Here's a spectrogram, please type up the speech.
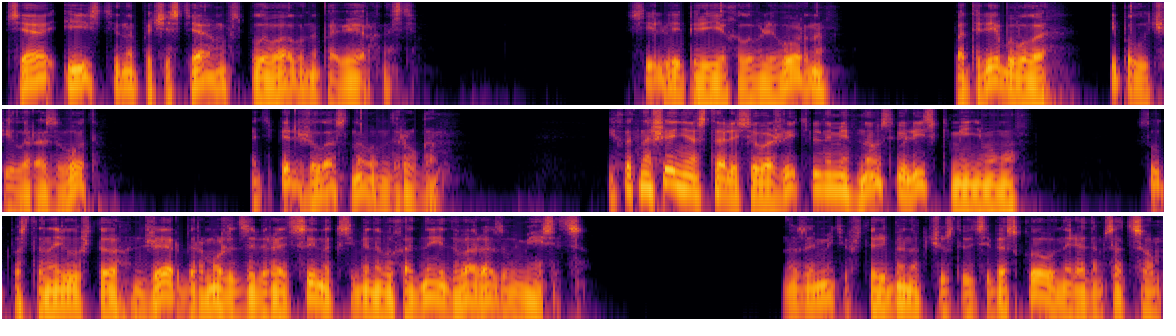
вся истина по частям всплывала на поверхность. Сильвия переехала в Ливорно, потребовала и получила развод, а теперь жила с новым другом. Их отношения остались уважительными, но свелись к минимуму. Суд постановил, что Джербер может забирать сына к себе на выходные два раза в месяц. Но заметив, что ребенок чувствует себя скованно рядом с отцом,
